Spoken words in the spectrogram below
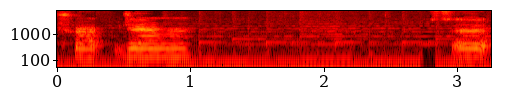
Trap jammer. Set.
